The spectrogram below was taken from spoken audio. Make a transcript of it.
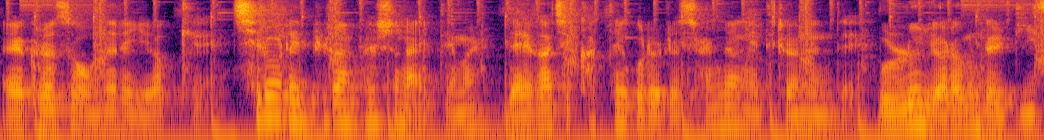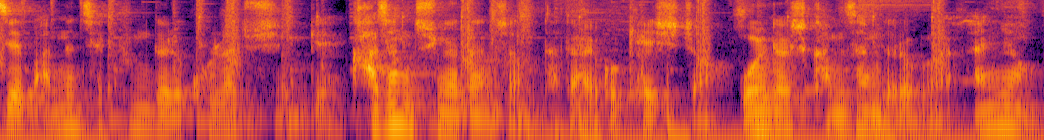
네, 그래서 오늘은 이렇게 7월에 필요한 패션 아이템을 4가지 카테고리를 설명해 드렸는데 물론 여러분들 니즈에 맞는 제품들을 골라주시는 게 가장 중요하다는 점 다들 알고 계시죠? 오늘도 역시 감사합니다 여러분 안녕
